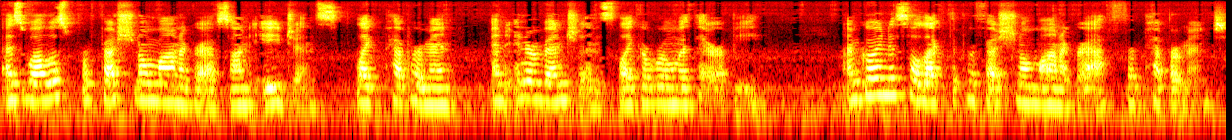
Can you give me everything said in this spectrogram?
as well as professional monographs on agents like peppermint and interventions like aromatherapy. I'm going to select the professional monograph for peppermint.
